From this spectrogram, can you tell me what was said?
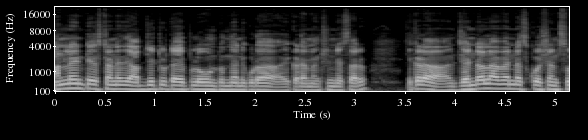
ఆన్లైన్ టెస్ట్ అనేది ఆబ్జెక్టివ్ టైప్లో ఉంటుందని కూడా ఇక్కడ మెన్షన్ చేశారు. ఇక్కడ జనరల్ అవేర్నెస్ క్వశ్చన్స్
